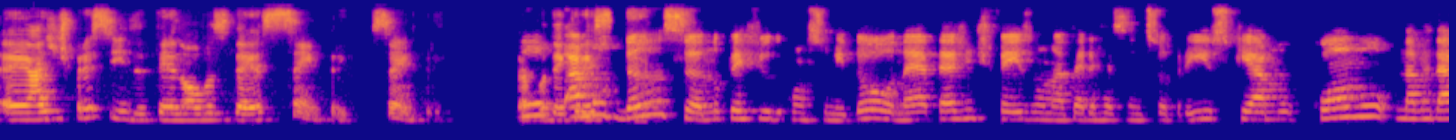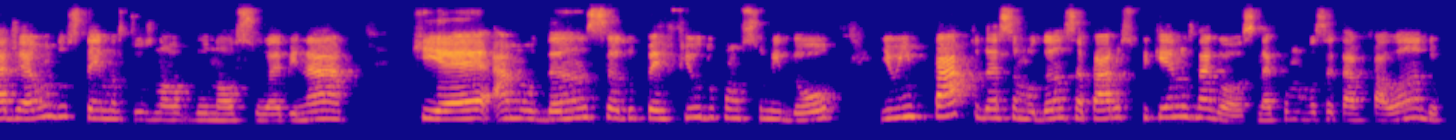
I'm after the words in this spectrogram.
é, a gente precisa ter novas ideias sempre, sempre. Poder a mudança no perfil do consumidor, né? Até a gente fez uma matéria recente sobre isso, que é a, como, na verdade, é um dos temas do, do nosso webinar, que é a mudança do perfil do consumidor e o impacto dessa mudança para os pequenos negócios, né? Como você estava falando,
